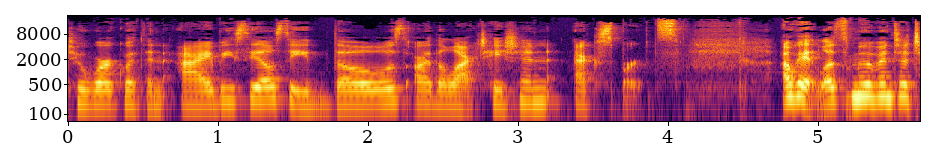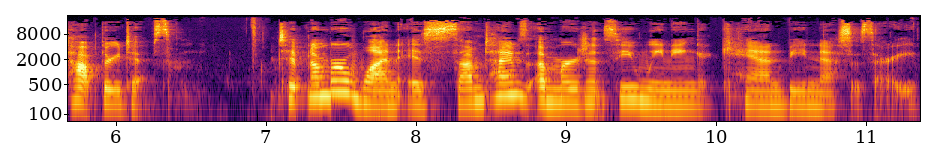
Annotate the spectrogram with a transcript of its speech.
to work with an IBCLC. Those are the lactation experts. Okay, let's move into top three tips. Tip number one is sometimes emergency weaning can be necessary.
